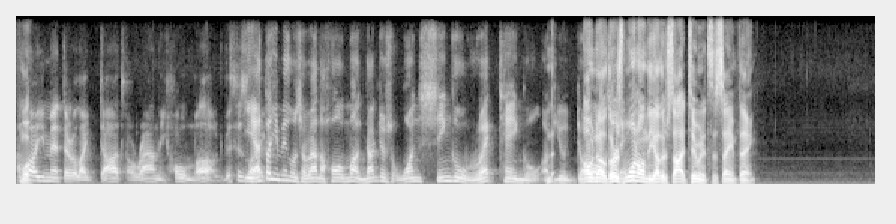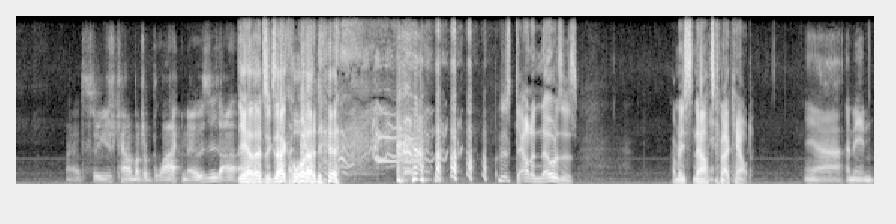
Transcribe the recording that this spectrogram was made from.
I What? thought you meant there were like dots around the whole mug. This is Yeah, like I thought you meant it was around the whole mug, not just one single rectangle of your dog. Oh, no, there's one on the other side, too, and it's the same thing. Uh, so you just count a bunch of black noses. I, Yeah, that's exactly what I did. Just counting noses. How many snouts can I count? Yeah, I mean,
